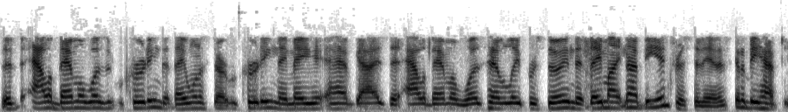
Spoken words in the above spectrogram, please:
that Alabama wasn't recruiting that they want to start recruiting. They may have guys that Alabama was heavily pursuing that they might not be interested in. It's going to be have to,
